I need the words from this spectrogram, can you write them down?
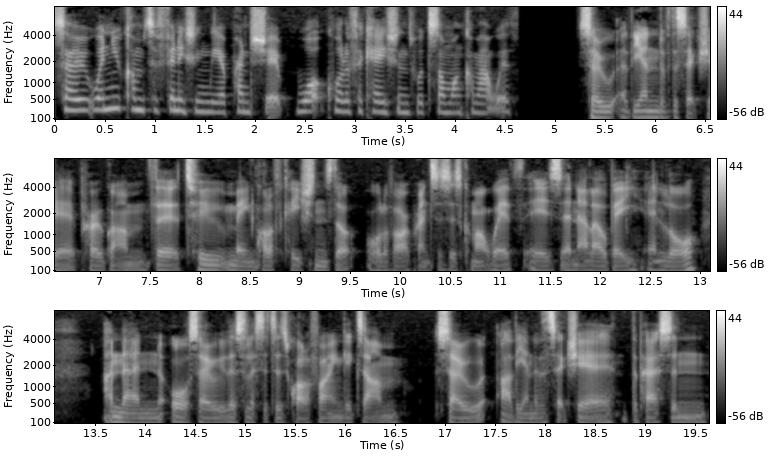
so, when you come to finishing the apprenticeship, what qualifications would someone come out with? So, at the end of the six year program, the two main qualifications that all of our apprentices come out with is an LLB in law and then also the solicitor's qualifying exam. So, at the end of the six year, the person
